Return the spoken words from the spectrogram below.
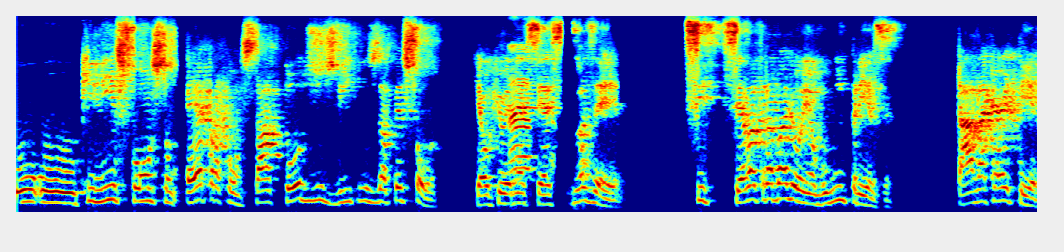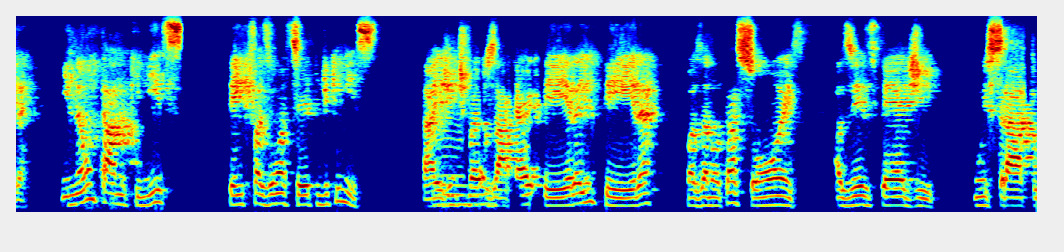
O, o Quinis constam é para constar todos os vínculos da pessoa, que é o que o Ah. INSS se baseia. Se, se ela trabalhou em alguma empresa, está na carteira e não está no Quinis, tem que fazer um acerto de. Tá? Aí a gente vai Uhum. usar a carteira inteira com as anotações, às vezes pede um extrato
